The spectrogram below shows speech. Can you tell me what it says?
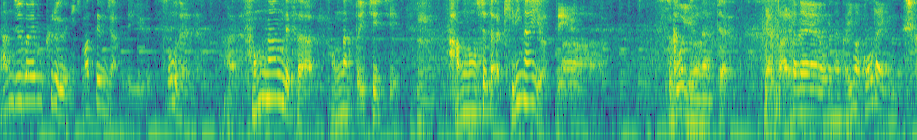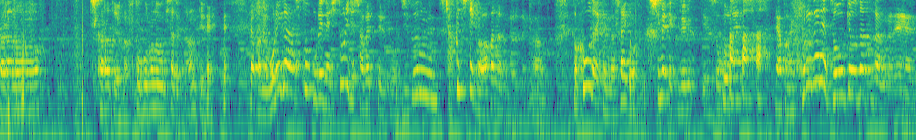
何十倍も来るに決まってんじゃんっていう。そうだよね。そんなんでさそんなこといちいちうん。反応してたらきりないよっていうすごいわ。になっちゃう。やっぱあれだね俺なんか今広大君の力の力というか懐の大きさというかなんていうの？やっぱね俺が人俺ね一人で喋ってると自分着地点が分かんなくなるんだけど、やっぱ広大君が最後締めてくれるっていうそこね。やっぱねこれがね東京雑談がね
